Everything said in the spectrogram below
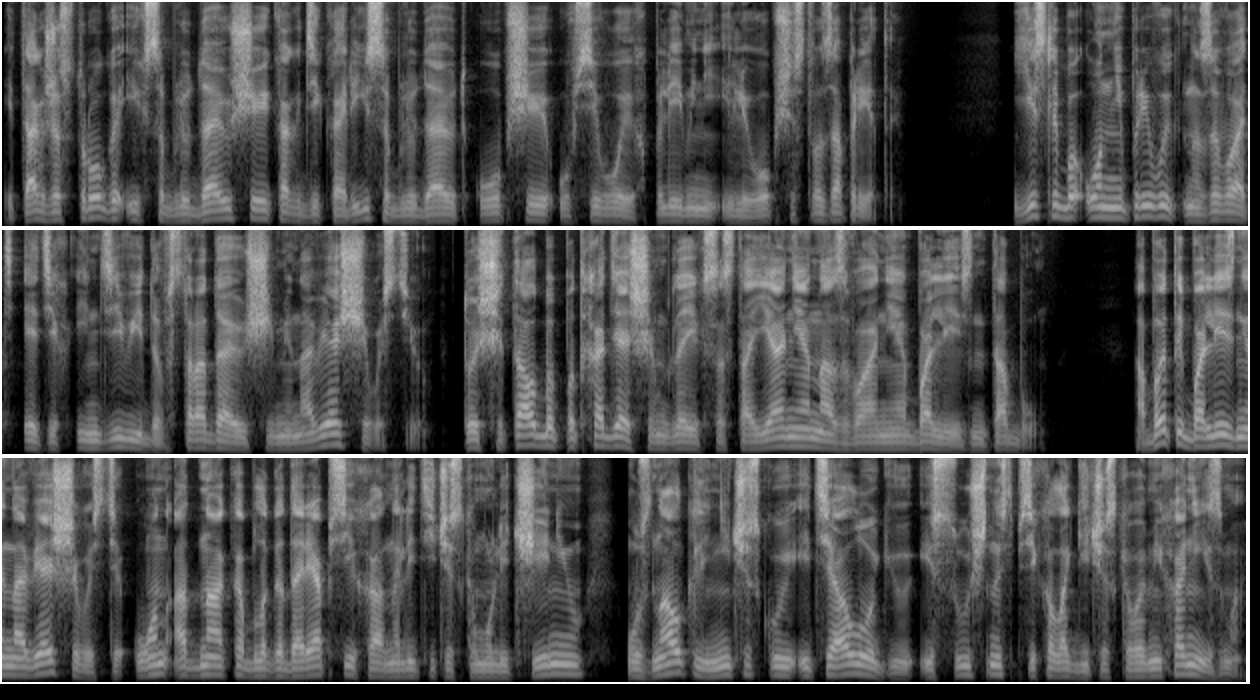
и также строго их соблюдающие, как дикари соблюдают общие у всего их племени или общества запреты. Если бы он не привык называть этих индивидов страдающими навязчивостью, то считал бы подходящим для их состояния название «болезнь табу». Об этой болезни навязчивости он, однако, благодаря психоаналитическому лечению узнал клиническую этиологию и сущность психологического механизма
